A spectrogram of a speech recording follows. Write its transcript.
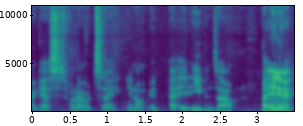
I guess is what I would say. You know, it it evens out. But anyway,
